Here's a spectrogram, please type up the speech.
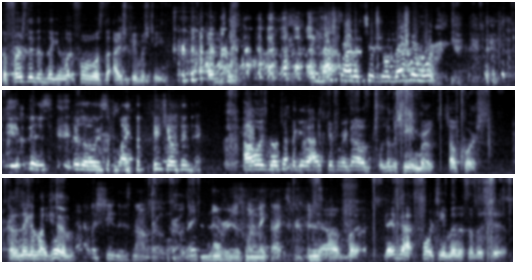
the first thing this nigga went for was the ice cream machine, and, and that's why the shit will never work. there's, there's always some like coming there. I always go try to get an ice cream from McDonald's. The machine broke, of course, because niggas like him. That machine is not broke, bro. They never just want to make the ice cream. Yeah, but they've got 14 minutes of this shit,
